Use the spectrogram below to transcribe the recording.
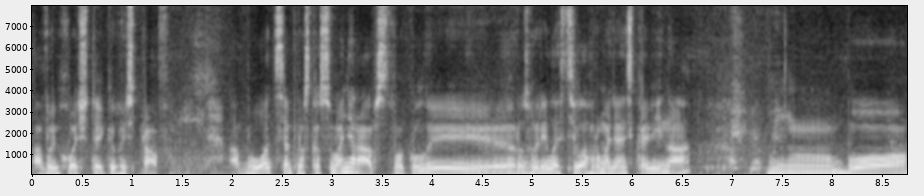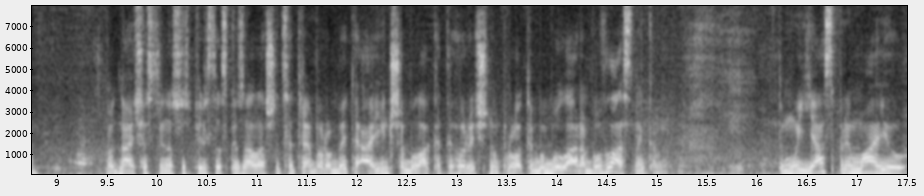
а ви хочете якихось прав. Або це про скасування рабства, коли розгорілась ціла громадянська війна, бо одна частина суспільства сказала, що це треба робити, а інша була категорично проти, бо була рабовласниками. Тому я сприймаю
